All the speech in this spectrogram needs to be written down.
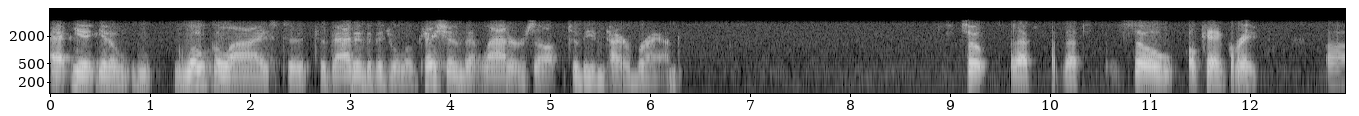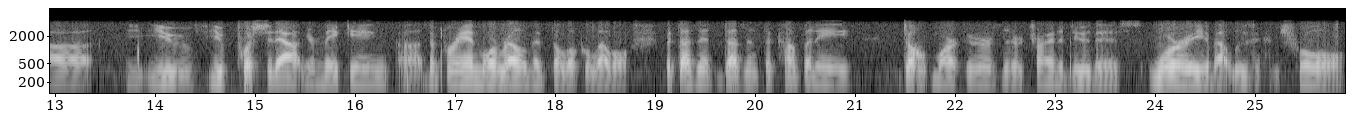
at, you, know, localized to, to that individual location that ladders up to the entire brand. So that's that's so okay, great. Uh, you've you've pushed it out. You're making uh, the brand more relevant at the local level. But doesn't doesn't the company don't marketers that are trying to do this worry about losing control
